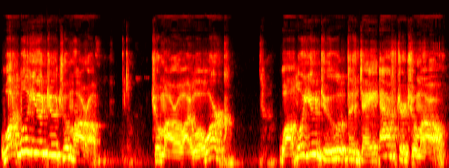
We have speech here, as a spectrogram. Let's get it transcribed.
What will you do tomorrow? Tomorrow I will work. What will you do the day after tomorrow?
